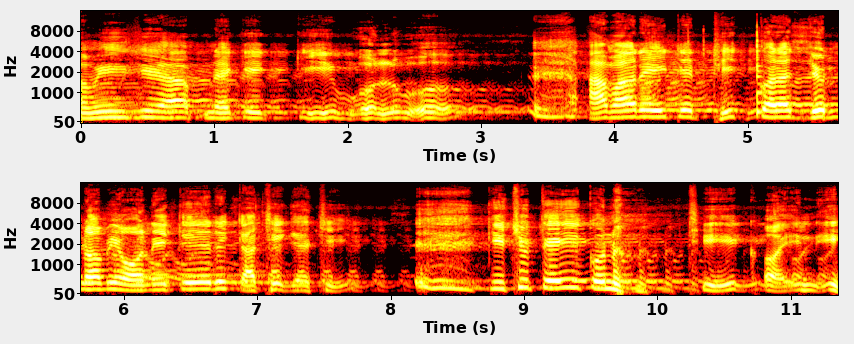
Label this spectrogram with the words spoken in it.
আমি যে আপনাকে কি বলব? আমার এইটা ঠিক করার জন্য আমি অনেকের কাছে গেছি। কিছুতেই কোনো ঠিক হয়নি।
